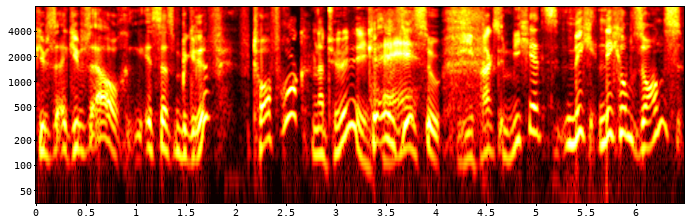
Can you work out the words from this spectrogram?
Gibt's, gibt's auch. Ist das ein Begriff? Torfrock? Natürlich. Okay, siehst du. Wie fragst du mich jetzt? Nicht, nicht umsonst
